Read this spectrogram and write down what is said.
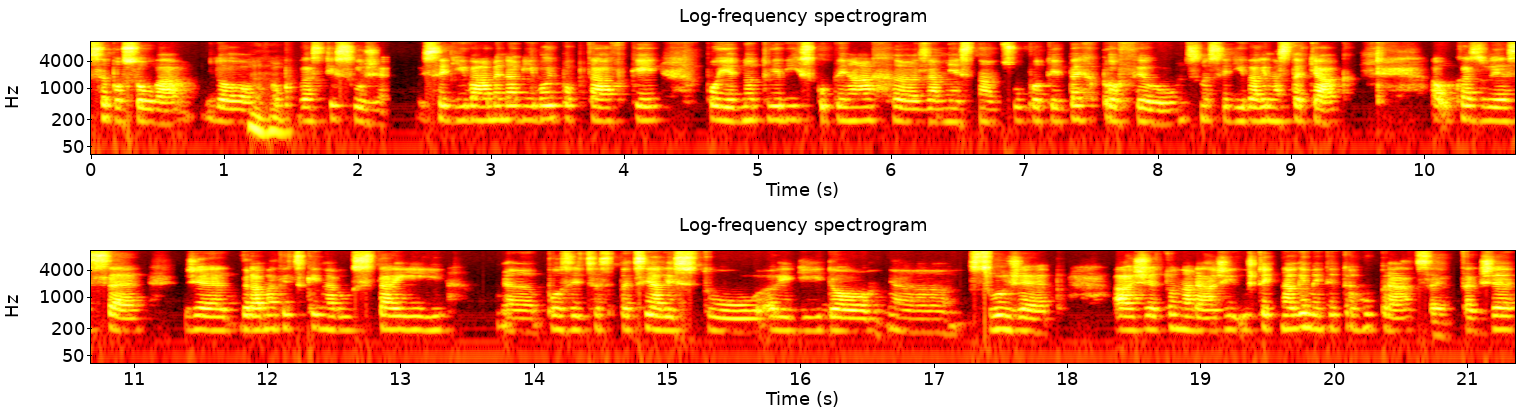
se posouvá do mm-hmm. oblasti služeb. Když se díváme na vývoj poptávky po jednotlivých skupinách eh, zaměstnanců, po typech profilů, jsme se dívali na staťák a ukazuje se, že dramaticky narůstají pozice specialistů, lidí do eh, služeb a že to naráží už teď na limity trhu práce. Takže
